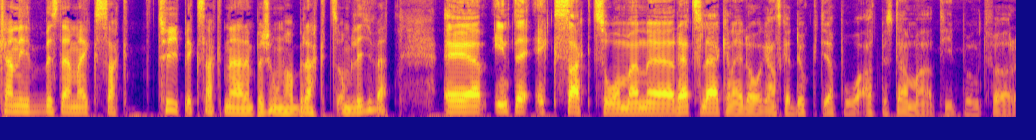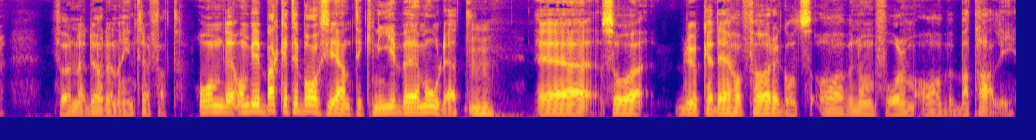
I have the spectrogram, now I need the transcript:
Kan ni bestämma exakt, typ exakt när en person har bragts om livet? Eh, inte exakt så, men eh, rättsläkarna är idag ganska duktiga på att bestämma tidpunkt för, för när döden har inträffat. Om, det, om vi backar tillbaks igen till knivmordet, Mm. eh, så brukar det ha föregåtts av någon form av batalj.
